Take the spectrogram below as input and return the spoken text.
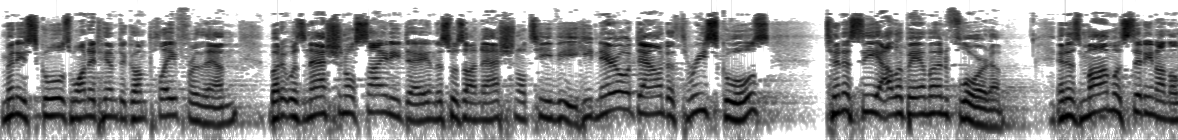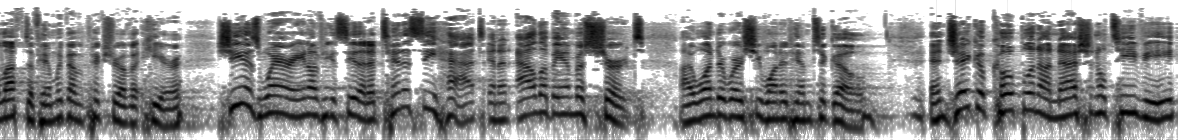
Many schools wanted him to come play for them, but it was National Signing Day, and this was on national TV. He narrowed down to three schools Tennessee, Alabama, and Florida. And his mom was sitting on the left of him. We have a picture of it here. She is wearing, I don't know if you can see that, a Tennessee hat and an Alabama shirt. I wonder where she wanted him to go. And Jacob Copeland on national TV,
